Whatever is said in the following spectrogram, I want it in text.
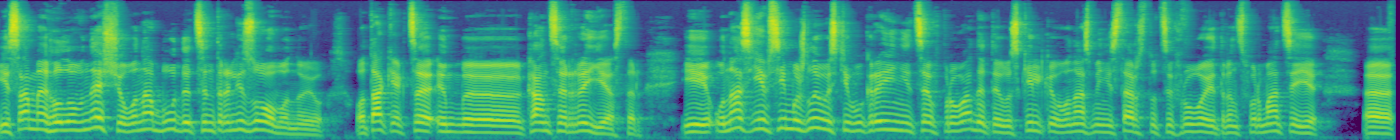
і саме головне, що вона буде централізованою, отак як це ем, е, канцер-реєстр. І у нас є всі можливості в Україні це впровадити, оскільки у нас Міністерство цифрової трансформації е,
